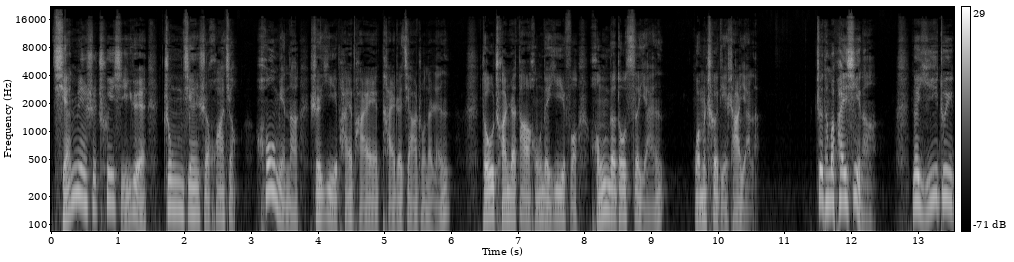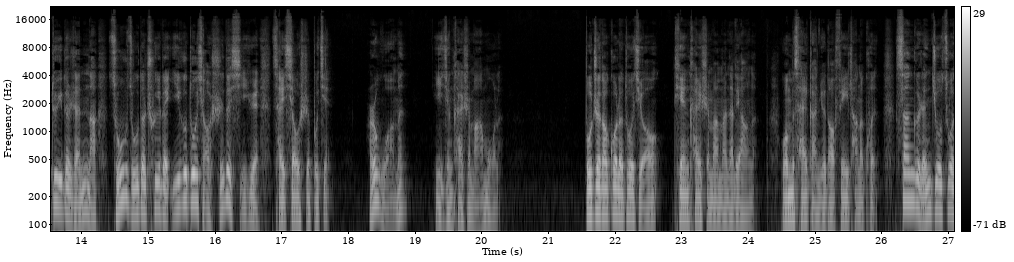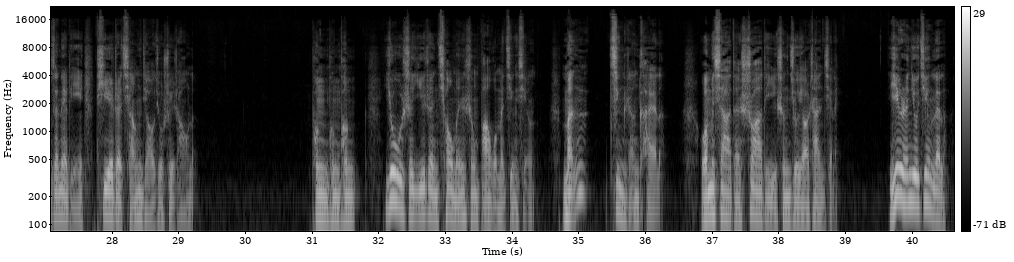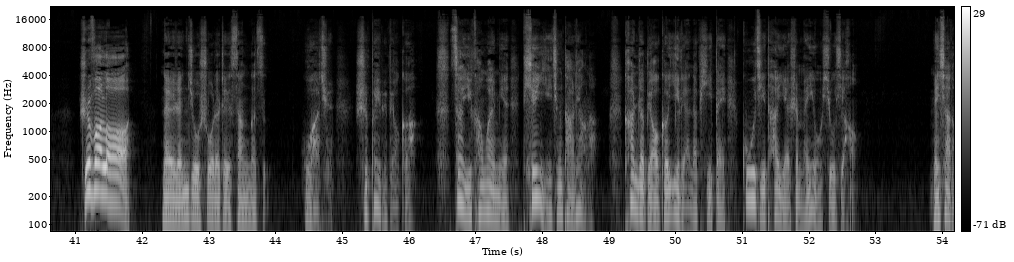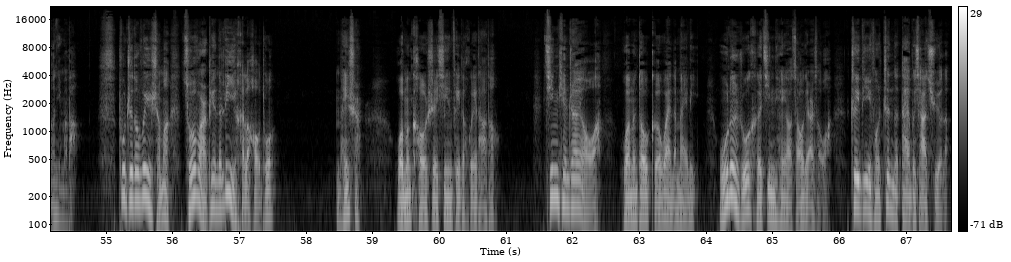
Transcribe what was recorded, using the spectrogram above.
前面是吹喜乐，中间是花轿，后面呢是一排排抬着嫁妆的人，都穿着大红的衣服，红的都刺眼。我们彻底傻眼了，这他妈拍戏呢？那一对对的人呢，足足的吹了一个多小时的喜悦，才消失不见，而我们已经开始麻木了。不知道过了多久，天开始慢慢的亮了，我们才感觉到非常的困，三个人就坐在那里贴着墙角就睡着了。砰砰砰，又是一阵敲门声把我们惊醒，门竟然开了，我们吓得唰的一声就要站起来，一个人就进来了，吃饭喽。那人就说了这三个字，我去，是贝贝表哥。再一看外面天已经大亮了，看着表哥一脸的疲惫，估计他也是没有休息好。没吓到你们吧？不知道为什么昨晚变得厉害了好多。没事我们口是心非的回答道。今天摘藕啊，我们都格外的卖力。无论如何，今天要早点走啊，这地方真的待不下去了。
